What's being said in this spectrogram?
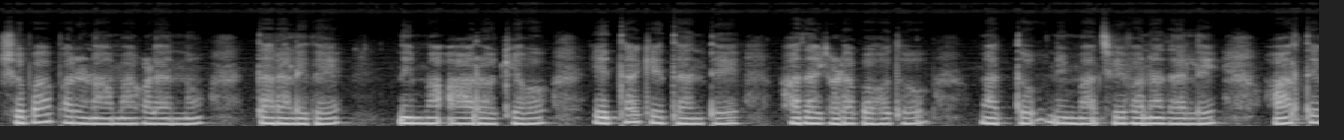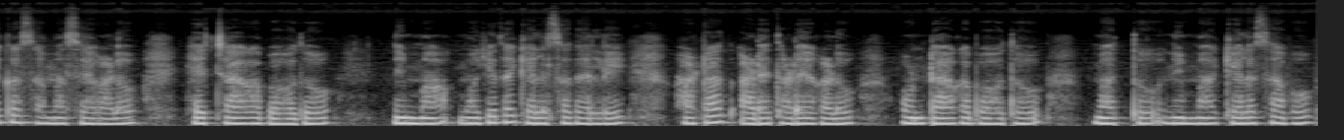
ಶುಭ ಪರಿಣಾಮಗಳನ್ನು ತರಲಿದೆ. ನಿಮ್ಮ ಆರೋಗ್ಯವು ಇದ್ದಕ್ಕಿದ್ದಂತೆ ಹದಗೆಡಬಹುದು ಮತ್ತು ನಿಮ್ಮ ಜೀವನದಲ್ಲಿ ಆರ್ಥಿಕ ಸಮಸ್ಯೆಗಳು ಹೆಚ್ಚಾಗಬಹುದು. ನಿಮ್ಮ ಮುಗಿದ ಕೆಲಸದಲ್ಲಿ ಹಠಾತ್ ಅಡೆತಡೆಗಳು ಉಂಟಾಗಬಹುದು ಮತ್ತು ನಿಮ್ಮ ಕೆಲಸವು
